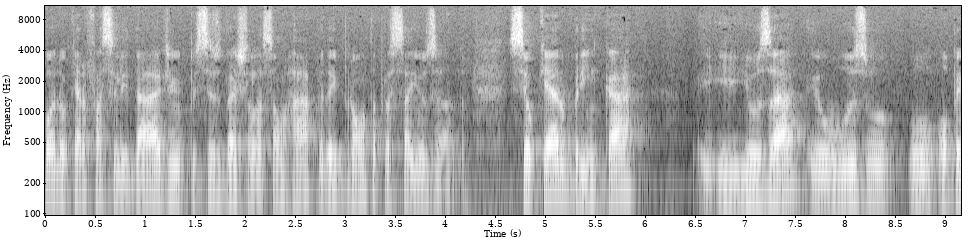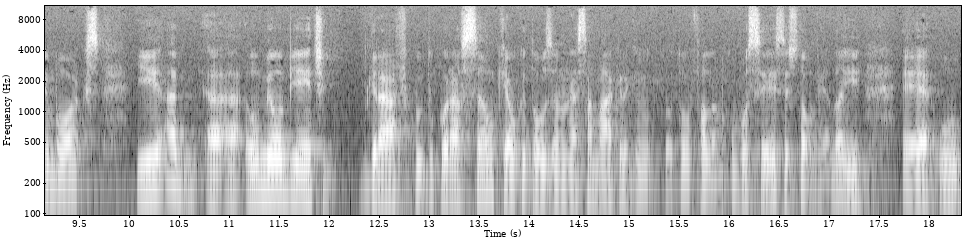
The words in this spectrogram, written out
quando eu quero facilidade, eu preciso da instalação rápida e pronta para sair usando. Se eu quero brincar e, e usar, eu uso o OpenBox. E a, a, a, o meu ambiente gráfico do coração, que é o que eu estou usando nessa máquina que eu estou falando com vocês, vocês estão vendo aí, é o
